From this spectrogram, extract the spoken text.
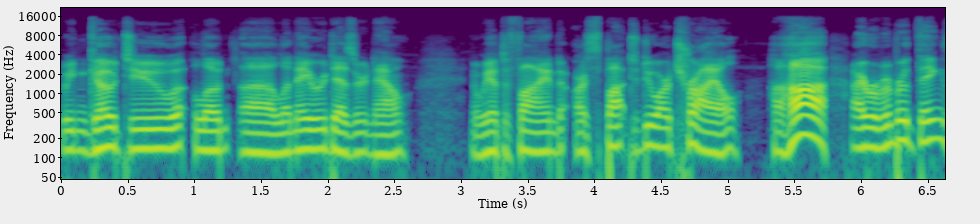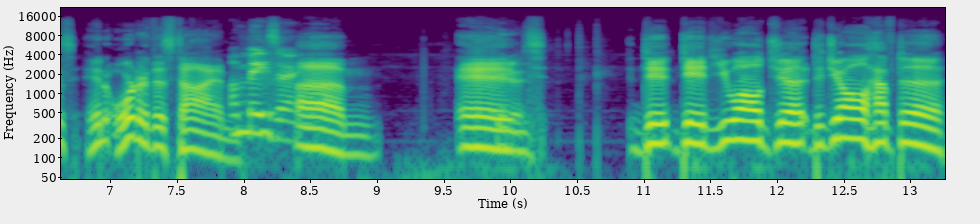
We can go to Lo- uh, Lanayru Desert now, and we have to find our spot to do our trial. Haha! I remembered things in order this time. Amazing. Um, and Kudos. Did did you all ju- did you all have to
